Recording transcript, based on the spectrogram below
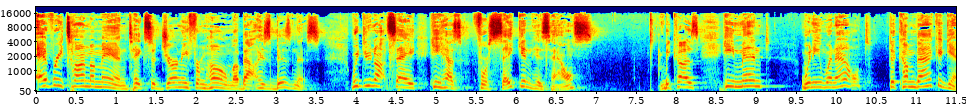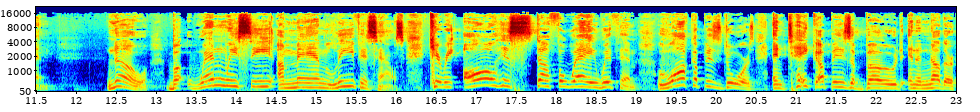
Every time a man takes a journey from home about his business, we do not say he has forsaken his house because he meant when he went out to come back again. No, but when we see a man leave his house, carry all his stuff away with him, lock up his doors, and take up his abode in another,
